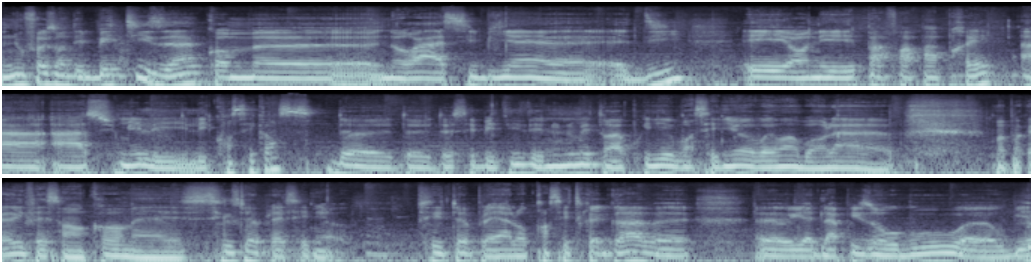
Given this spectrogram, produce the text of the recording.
nous faisons des bêtises, hein, comme euh, Nora a si bien euh, dit, et on n'est parfois pas prêt à, à assumer les, les conséquences de, de, de ces bêtises. Et nous nous mettons à prier, bon Seigneur, vraiment, bon là, euh, pas qu'à fait ça encore, mais s'il te plaît, Seigneur. S'il te plaît. Alors quand c'est très grave, il y a de la prison au bout, ou bien,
